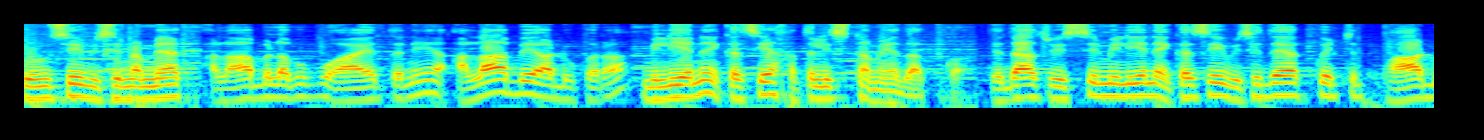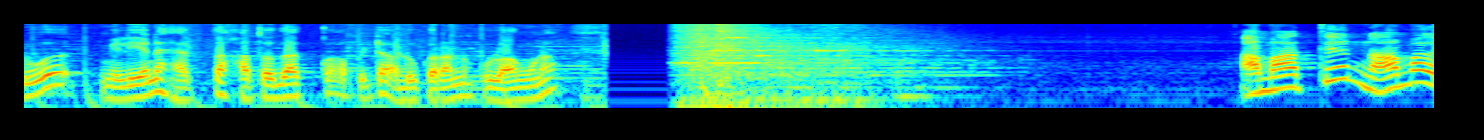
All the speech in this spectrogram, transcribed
329ක් අලාභ ලැබපු ආයතනයේ අලාභය අඩු කරා මිලියන 149 දක්වා. 2020 මිලියන 122ක් වෙච්ච පාඩුව මිලියන 77 දක්වා අපිට අඩු කරන්න පුළුවන් අමාත්‍ය නාමල්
